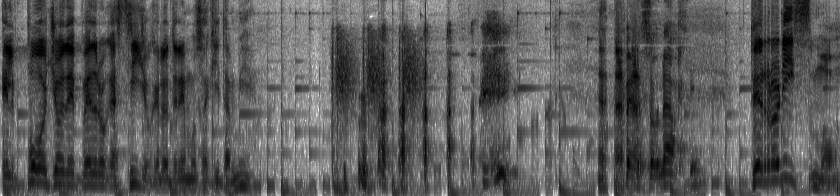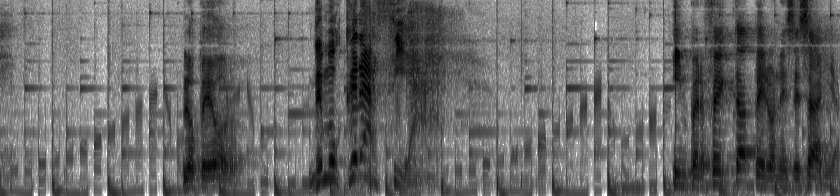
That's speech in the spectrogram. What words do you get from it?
el pollo de Pedro Castillo, que lo tenemos aquí también. Personaje. Terrorismo. Lo peor. Democracia. Imperfecta, pero necesaria.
